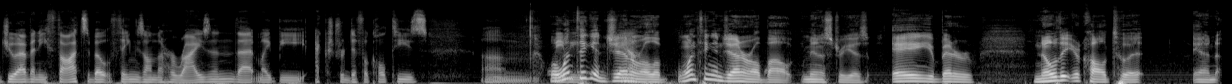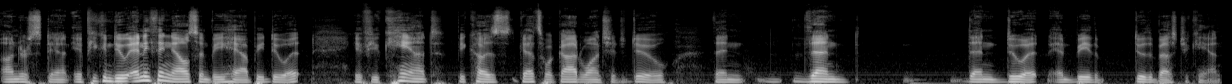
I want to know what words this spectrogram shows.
do? You have any thoughts about things on the horizon that might be extra difficulties? Um, Well, one thing in general, one thing in general about ministry is a you better know that you're called to it and understand. If you can do anything else and be happy, do it. If you can't, because that's what God wants you to do, then then then do it and be the do the best you can.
